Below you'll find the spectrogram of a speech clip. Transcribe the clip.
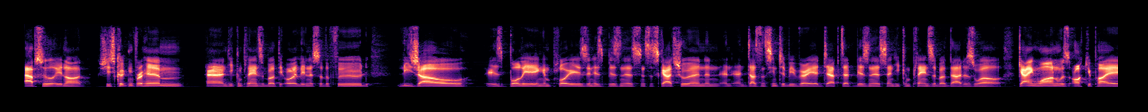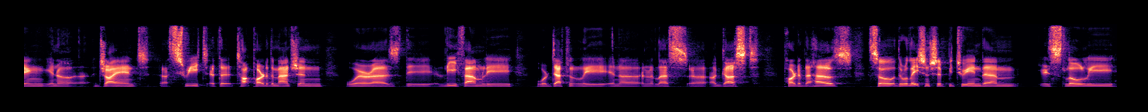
Absolutely not. She's cooking for him, and he complains about the oiliness of the food. Li Zhao is bullying employees in his business in Saskatchewan and, and, and doesn't seem to be very adept at business, and he complains about that as well. Gang Wan was occupying, you know, a giant uh, suite at the top part of the mansion, whereas the Li family were definitely in a, in a less uh, august part of the house. So the relationship between them is slowly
